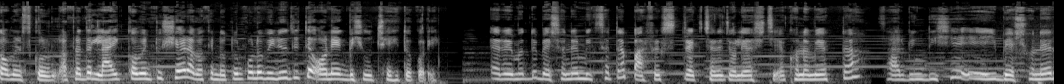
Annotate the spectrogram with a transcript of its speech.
কমেন্টস করুন। আপনাদের লাইক কমেন্ট টু শেয়ার আমাকে নতুন কোনো ভিডিও দিতে অনেক বেশি উৎসাহিত করে। আর এর মধ্যে বেসনের মিক্সারটা পারফেক্ট স্ট্রাকচারে চলে আসছে। এখন আমি একটা সার্ভিং ডিশে এই বেসনের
